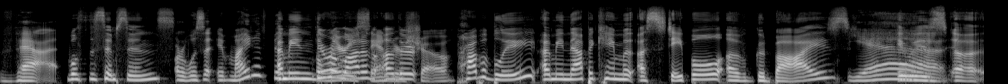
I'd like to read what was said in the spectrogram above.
that, Well, it's The Simpsons. or was it? It might have been. I mean, the there were a lot of Sanders other- show. Probably. I mean, that became a, a staple of goodbyes. Yeah, It was, uh,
